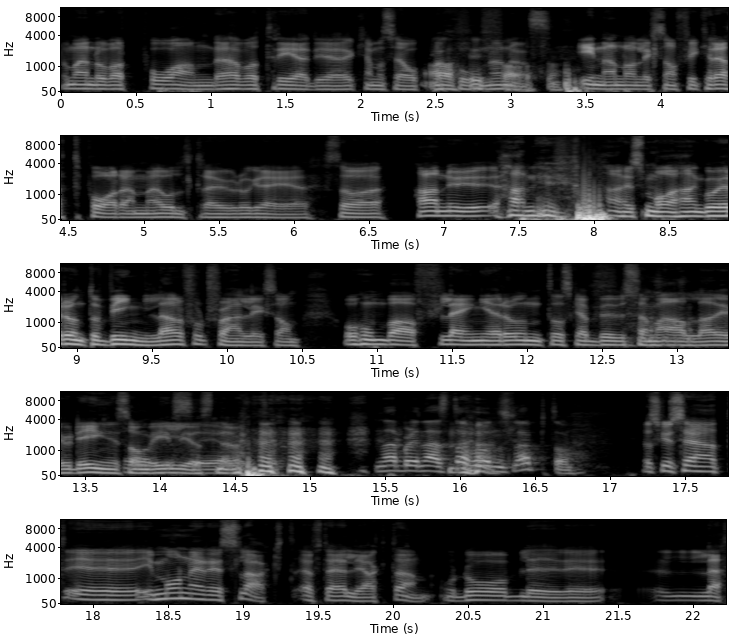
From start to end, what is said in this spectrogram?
de har ändå varit på han. Det här var tredje kan man säga operationen ah, nu. Innan de liksom fick rätt på den med ultraljud och grejer. Så han, är ju, han, är, han, är små, han går ju runt och vinglar fortfarande liksom. Och hon bara flänger runt och ska busa med alla. Det är ingen som vill just nu. När blir nästa hundsläpp då? Jag skulle säga att eh, imorgon är det slakt efter älgjakten och då blir det lätt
